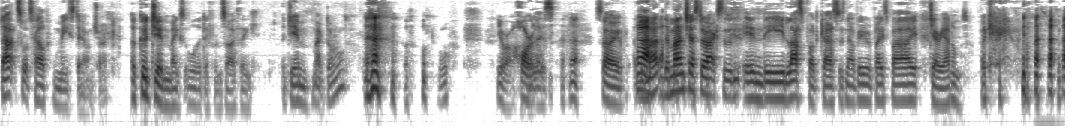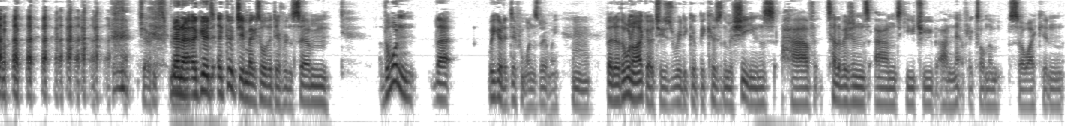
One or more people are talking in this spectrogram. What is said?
that's what's helping me stay on track. A good gym makes all the difference, I think. A gym, McDonald. You're a Harleys. So the, Ma- the Manchester accident in the last podcast is now being replaced by Gerry Adams. okay. Gerry. No, no, a good a good gym makes all the difference. Um, the one that we go to different ones, don't we? But uh, the one I go to is really good because the machines have televisions and YouTube and Netflix on them, so I can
